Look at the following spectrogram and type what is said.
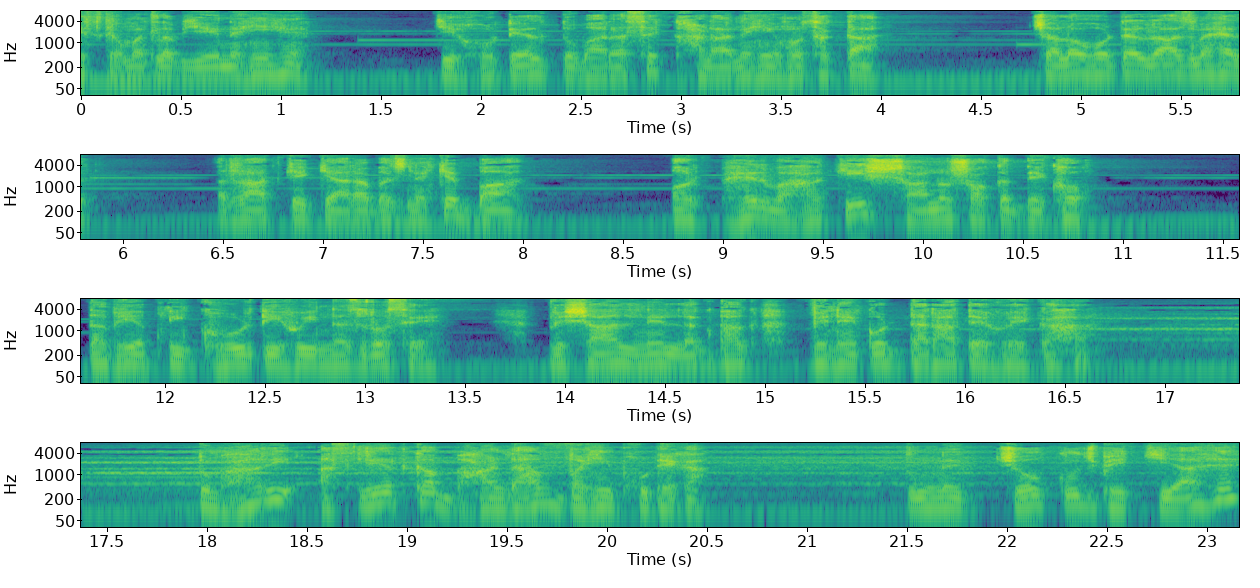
इसका मतलब ये नहीं है कि होटल दोबारा से खड़ा नहीं हो सकता। चलो होटल राजमहल, रात के 11 बजने के बाद। और फिर वहाँ की शानो शौकत देखो। तभी अपनी घूरती हुई नज़रों से विशाल ने लगभग विनय को डराते हुए कहा, तुम्हारी असलियत का भांडा वहीं फूटेगा। तुमने जो कुछ भी किया है,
